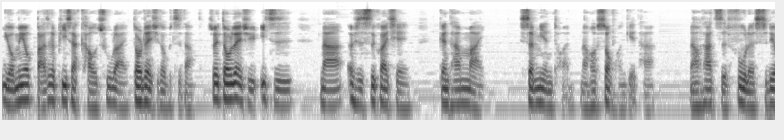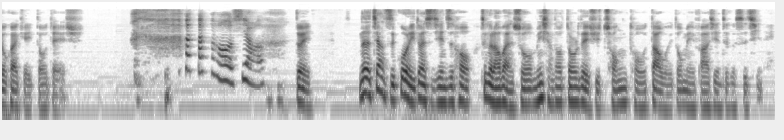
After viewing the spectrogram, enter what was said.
有没有把这个披萨烤出来，DoorDash 都不知道。所以 DoorDash 一直拿二十四块钱跟他买生面团，然后送还给他，然后他只付了十六块给 DoorDash。好好笑。对，那这样子过了一段时间之后，这个老板说，没想到 DoorDash 从头到尾都没发现这个事情哎。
